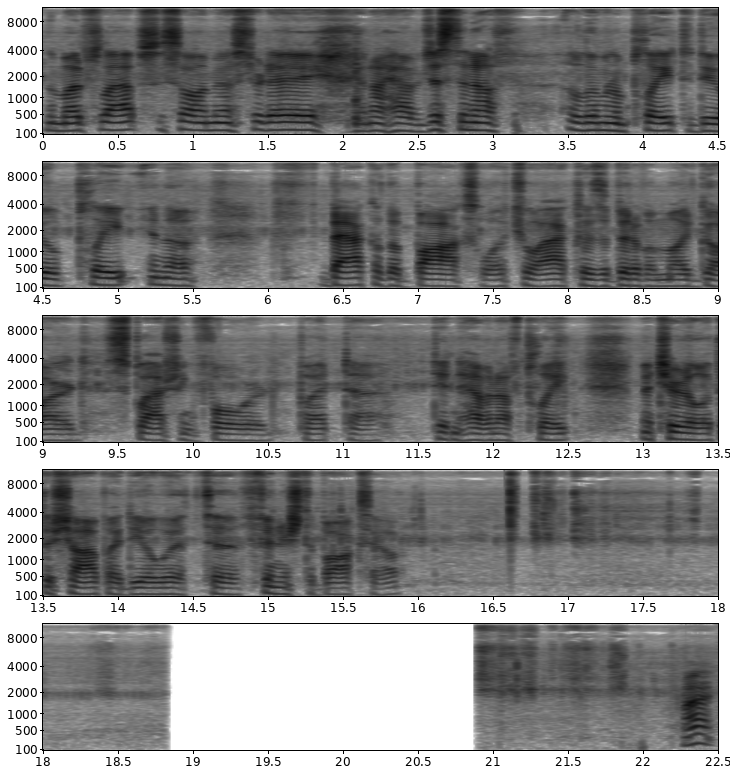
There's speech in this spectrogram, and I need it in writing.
the mud flaps. We saw them yesterday, and I have just enough aluminum plate to do a plate in the back of the box, which will act as a bit of a mud guard splashing forward, but uh, didn't have enough plate material at the shop I deal with to finish the box out. Alright,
